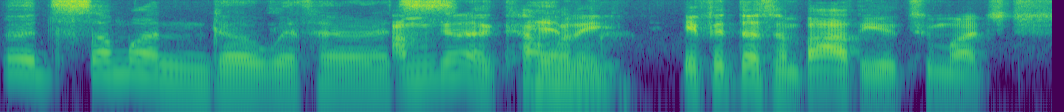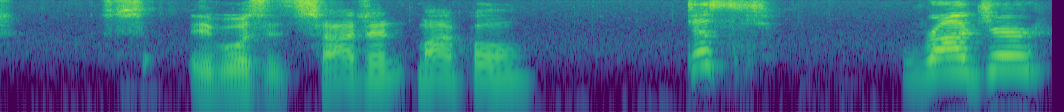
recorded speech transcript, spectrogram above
Could someone go with her? I'm gonna accompany him. if it doesn't bother you too much. It was it Sergeant Marple? just Roger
